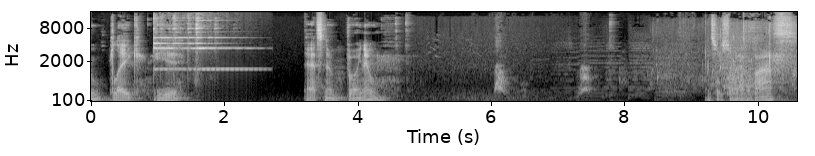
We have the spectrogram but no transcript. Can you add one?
Ooh, plague. Yeah. That's no bueno. Let's also have a bath.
